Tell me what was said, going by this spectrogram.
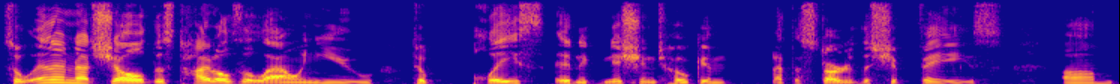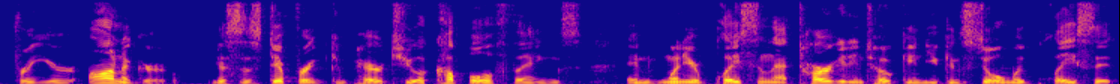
so in a nutshell, this title is allowing you to place an ignition token at the start of the ship phase um, for your onager. This is different compared to a couple of things, and when you're placing that targeting token, you can still only place it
